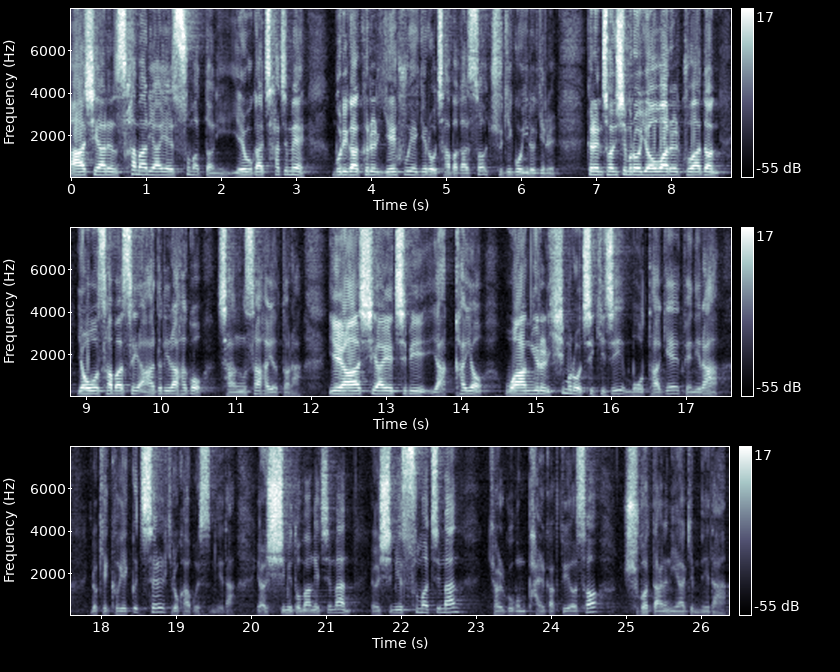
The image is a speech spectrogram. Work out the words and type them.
아시아는 사마리아에 숨었더니 예후가 찾음에 무리가 그를 예후에게로 잡아가서 죽이고 이르기를 그는 전심으로 여호와를 구하던 여호사밧의 아들이라 하고 장사하였더라. 예 아시아의 집이 약하여 왕위를 힘으로 지키지 못하게 되니라. 이렇게 그의 끝을 기록하고 있습니다. 열심히 도망했지만 열심히 숨었지만 결국은 발각되어서 죽었다는 이야기입니다.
